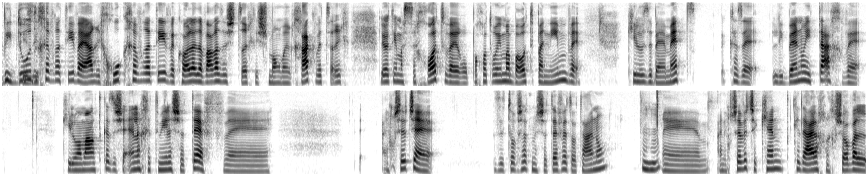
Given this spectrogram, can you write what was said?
בידוד פיזית. חברתי והיה ריחוק חברתי וכל הדבר הזה שצריך לשמור מרחק וצריך להיות עם מסכות ופחות רואים הבעות פנים כאילו זה באמת כזה, ליבנו איתך, וכאילו אמרת כזה שאין לך את מי לשתף, ואני חושבת שזה טוב שאת משתפת אותנו. אה, אני חושבת שכן כדאי לך לחשוב על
